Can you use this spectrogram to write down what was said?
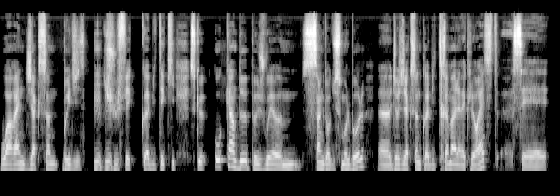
Warren, Jackson, Bridges. Mm, mm. Tu fais cohabiter qui? Parce que aucun d'eux peut jouer 5 dans du small ball. Euh, Josh Jackson cohabite très mal avec le reste. Euh, c'est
